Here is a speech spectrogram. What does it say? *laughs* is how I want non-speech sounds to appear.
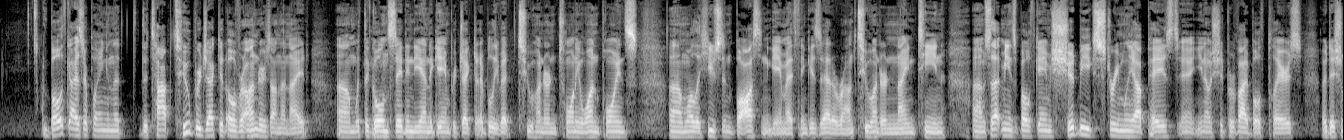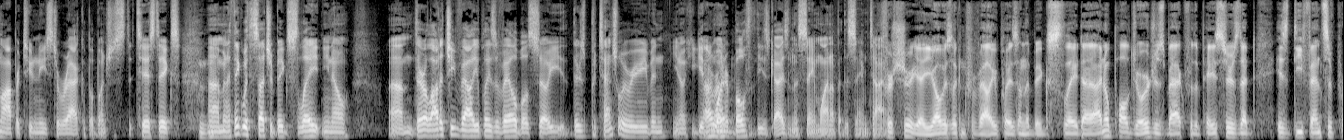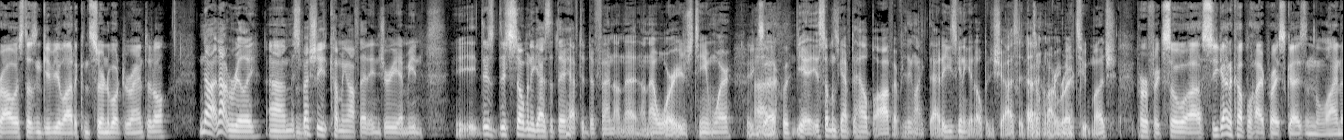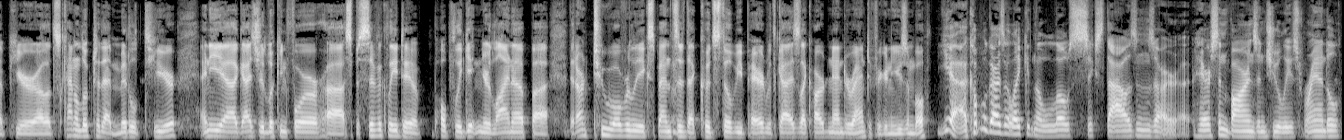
both guys are playing in the the top two projected over unders on the night. Um, with the Golden State Indiana game projected, I believe, at 221 points, um, while the Houston Boston game, I think, is at around 219. Um, so that means both games should be extremely uppaced. Uh, you know, should provide both players additional opportunities to rack up a bunch of statistics. Um, and I think with such a big slate, you know, um, there are a lot of cheap value plays available, so you, there's potential where you even you know you get All one right. or both of these guys in the same lineup at the same time. For sure, yeah. You're always looking for value plays on the big slate. Uh, I know Paul George is back for the Pacers. That his defensive prowess doesn't give you a lot of concern about Durant at all. No, not really. Mm-hmm. Um, especially coming off that injury. I mean, there's there's so many guys that they have to defend on that on that Warriors team. Where uh, Exactly. yeah, someone's gonna have to help off everything like that. He's gonna get open shots. It doesn't worry me too much. Perfect. So, uh, so you got a couple high price guys in the lineup here. Uh, let's kind of look to that middle tier. Any uh, guys you're looking for uh, specifically to hopefully get in your lineup uh, that aren't too overly expensive that could still be paired with guys like Harden and Durant if you're going to use them both? Yeah, a couple guys I like in the low six thousands are uh, Harrison Barnes and Julius Randle.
